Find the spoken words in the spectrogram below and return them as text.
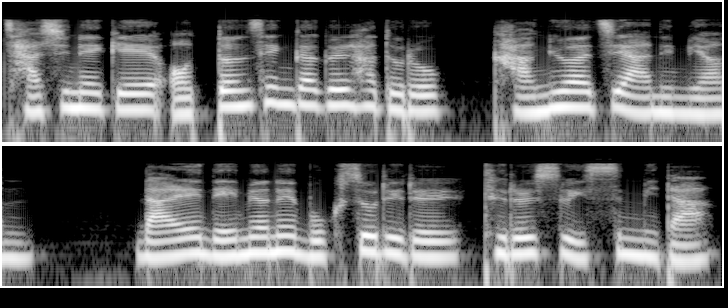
자신에게 어떤 생각을 하도록 강요하지 않으면 나의 내면의 목소리를 들을 수 있습니다.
